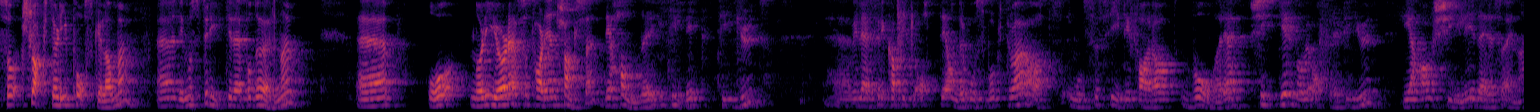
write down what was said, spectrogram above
så slakter de påskelammet. Eh, de må stryke det på dørene. Eh, og når de gjør det, så tar de en sjanse. De handler i tillit til Gud. Eh, vi leser i kapittel 8 i andre Mosebok tror jeg, at Moses sier til fara at våre skikker når vi ofrer til Gud, de er avskyelige i deres øyne.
